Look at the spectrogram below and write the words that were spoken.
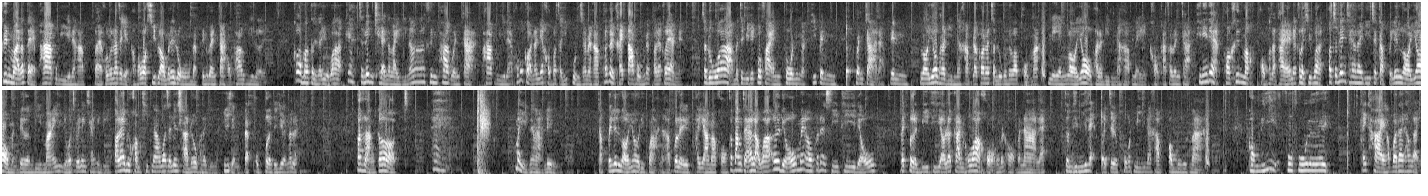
ขึ้นมาตั้งแต่ภาควีนะครับ แต่คนก็น่าจะเห็นเนาะเพราะว่าคลิปเราไม่ได้ลงแบบเป็นแวนการ์ดของภาควีเลย ก็กำลังตัดสินใจอยู่ว่าเอ๊ะจะเล่นแคนอะไรดีนะขึ้นภาคแวนการภาควีแล้วเพราะว่าก่อนนั้นเนี้ยของภาษาญี่ปุ่นใช่ไหมครับถ้าเกิดใครตามผมเนี่ยตอนแรกๆเนี่ยจะดูว่ามันจะมีเด็กโปรไฟล์ตัวหนึ่งอะที่เป็นแวนการ์ดอะเป็นรอยัลพาราดินนะครับแล้วก็น่าจะรู้กันด้วยว่าผมอะเมนรอยัลพาราดินนะครับในของการ์ดแวนการ์ดทีนี้เนี่ยพอขึ้นมาของภาษาไทยเนี่ยก็เลยคิดว่าเราจะเล่นแคนอะไรดีจะกลับไปเล่นรอยัลเหมือนเดิมดีไหมหรือว่าจะไปเล่นแคนอื่นดีตอนแรกมีความคิดนะว่าจะเล่นชาร์โดพาราดินนะที่เห็นแบบผมเปิดเยอะๆนั่นแหละ ตอนหลังก็ไม่น่าเล่น กลับไปเล่นรอยัลดีกว่านะครับ ก็เลยพยายามมาของก็ตั้งใจแล้วแหละว่าเออเดี๋ยวไม่เอาก็ได้ CP เดี๋ยวไปเปิด BT เอาแล้วกันเพราะว่าของมันออกมานานแล้ว จนทีนี้แหละไปเจอโพสต์นี้นะครับ ประมูลมากล่องนี้ฟูๆเลย ให้ทายครับว่าได้เท่าไหร่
